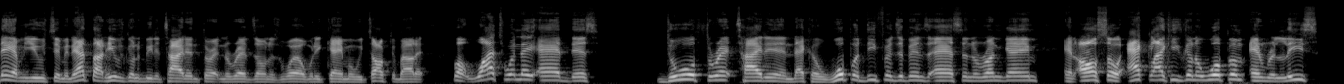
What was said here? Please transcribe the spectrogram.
they haven't used him, and I thought he was going to be the tight end threat in the red zone as well when he came and we talked about it. But watch when they add this dual threat tight end that can whoop a defensive end's ass in the run game and also act like he's going to whoop him and release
